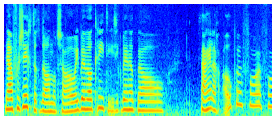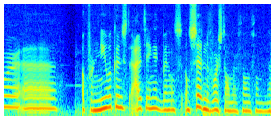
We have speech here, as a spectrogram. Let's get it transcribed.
nou, voorzichtig dan of zo. Ik ben wel kritisch. Ik ben ook wel... Ik sta heel erg open voor, voor, eh, ook voor nieuwe kunstuitingen. Ik ben ons, ontzettende voorstander van, van eh,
